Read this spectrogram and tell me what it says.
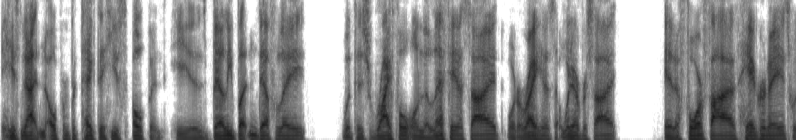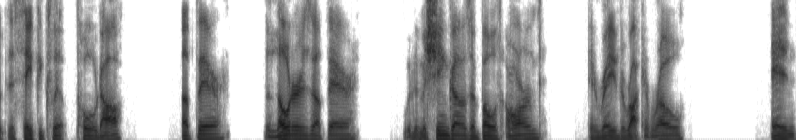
He's not an open protector, he's open. He is belly button defilade with his rifle on the left hand side or the right hand side, whatever side and a four or five hand grenades with the safety clip pulled off up there. The loader is up there where the machine guns are both armed and ready to rock and roll. And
